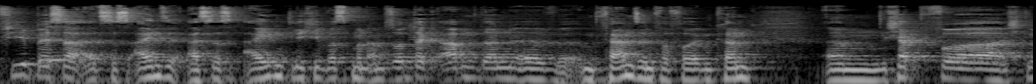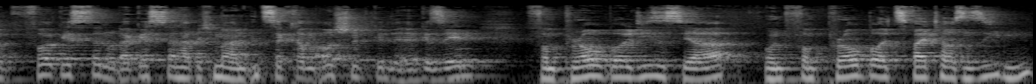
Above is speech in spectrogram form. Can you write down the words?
viel besser als das, Einse als das eigentliche, was man am Sonntagabend dann äh, im Fernsehen verfolgen kann. Ähm, ich habe vor, ich glaube vorgestern oder gestern habe ich mal einen Instagram-Ausschnitt ge gesehen vom Pro Bowl dieses Jahr und vom Pro Bowl 2007.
